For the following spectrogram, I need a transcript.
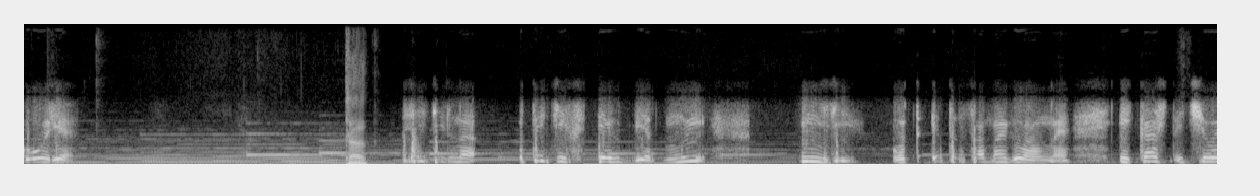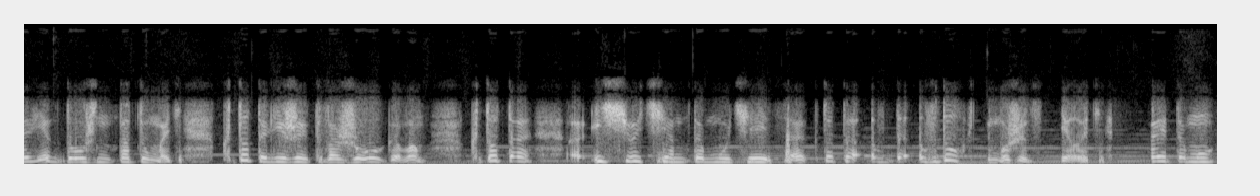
горе. Так. Действительно, вот этих всех бед мы мире. Вот это самое главное. И каждый человек должен подумать, кто-то лежит в ожоговом, кто-то э, еще чем-то мучается, кто-то вд- вдох не может сделать. Поэтому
